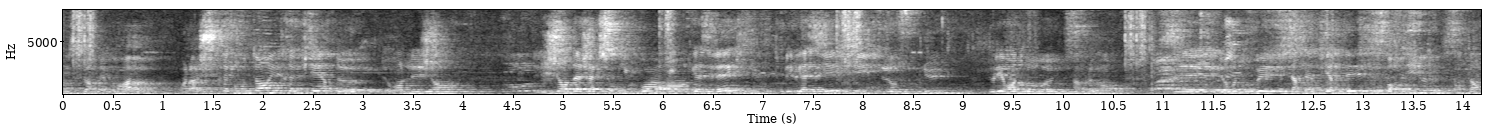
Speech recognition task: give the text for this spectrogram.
Une histoire mémorable. Voilà, je suis très content et très fier de, rendre les gens, les gens d'Ajaccio qui croient en Gazélec, tous les gaziers qui, qui nous ont soutenus, de les rendre heureux tout simplement. C'est de retrouver une certaine fierté sportive, s'entend.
